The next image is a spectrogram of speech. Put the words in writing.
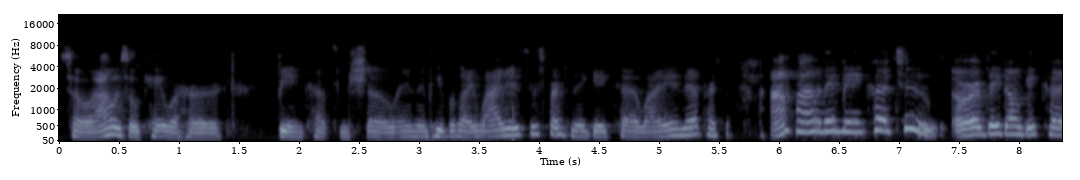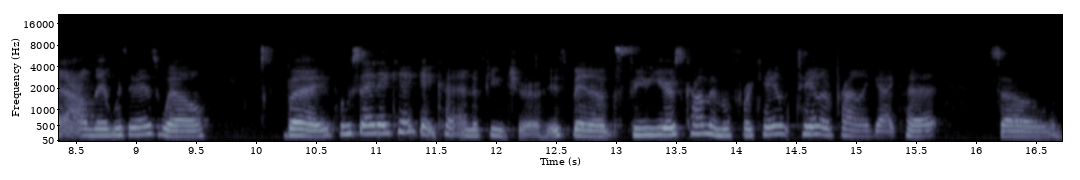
So I was okay with her being cut from show. And then people like, why did this person get cut? Why didn't that person? I'm fine with them being cut too. Or if they don't get cut, I'll live with it as well. But who say they can't get cut in the future? It's been a few years coming before Taylor finally got cut. So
